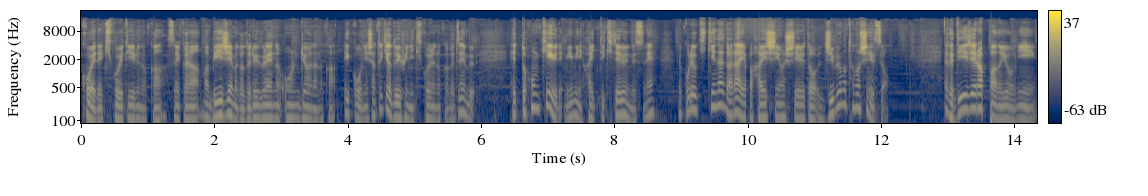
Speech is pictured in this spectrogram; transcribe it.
声で聞こえているのか、それから、まあ、BGM がどれぐらいの音量なのか、エコーにした時はどういう風に聞こえるのかが全部ヘッドホン経由で耳に入ってきてるんですね。でこれを聞きながらやっぱ配信をしていると自分も楽しいんですよ。なんか DJ ラッパーのように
